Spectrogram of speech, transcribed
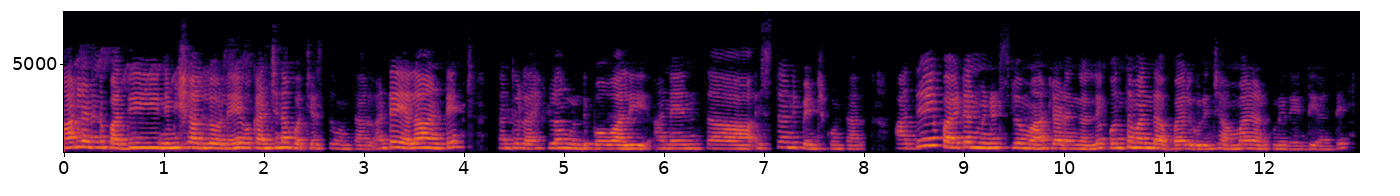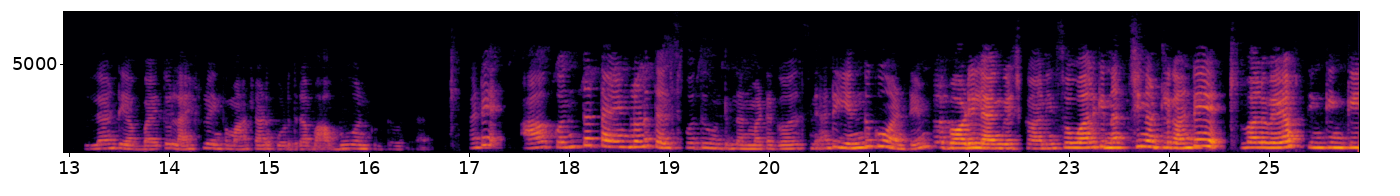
మాట్లాడిన పది నిమిషాల్లోనే ఒక అంచనాకు వచ్చేస్తూ ఉంటారు. అంటే ఎలా అంటే తనతో లైఫ్ లాంగ్ ఉండిపోవాలి అనేంత ఇష్టాన్ని పెంచుకుంటారు. అదే ఫైవ్ టెన్ మినిట్స్లో మాట్లాడగలనే కొంతమంది అబ్బాయిల గురించి అమ్మాయిలు అనుకునేది ఏంటి అంటే ఇలాంటి అబ్బాయితో లైఫ్లో ఇంకా మాట్లాడకూడదురా బాబు అనుకుంటూ ఉంటారు. అంటే ఆ కొంత టైంలోనే తెలిసిపోతూ ఉంటుంది అనమాట గర్ల్స్ని. అంటే ఎందుకు అంటే వాళ్ళ బాడీ లాంగ్వేజ్ కానీ సో వాళ్ళకి నచ్చినట్లుగా అంటే వాళ్ళ వే ఆఫ్ థింకింగ్కి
